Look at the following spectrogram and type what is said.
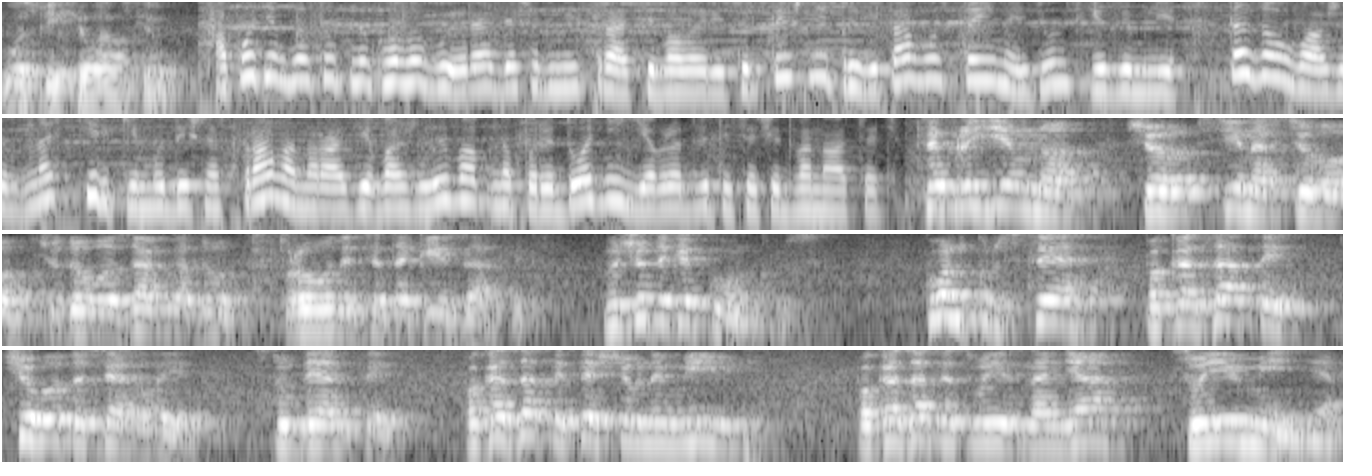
Успіхів вам всім. А потім заступник голови райдержадміністрації Валерій Тертишний привітав гостей на Ізюмській землі та зауважив, настільки медична справа наразі важлива напередодні Євро 2012. Це приємно, що в стінах цього чудового закладу проводиться такий захід. Ну що таке конкурс? Конкурс це показати, чого досягли студенти, показати те, що вони вміють, показати свої знання, свої вміння.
